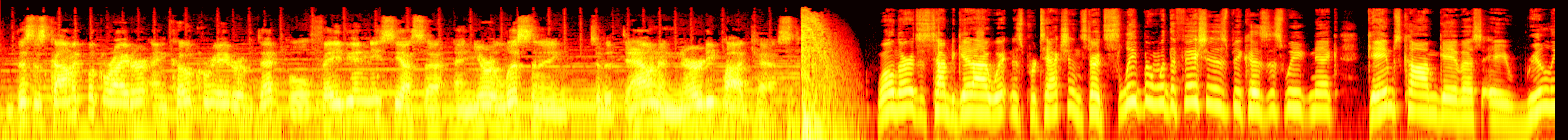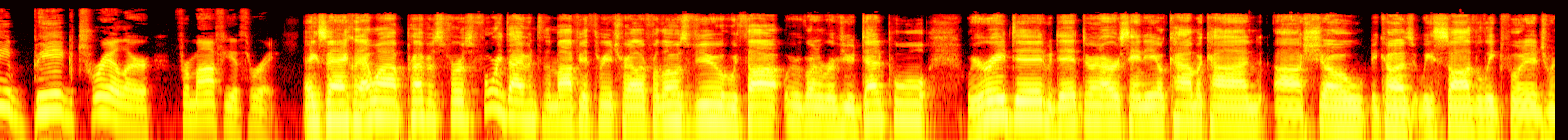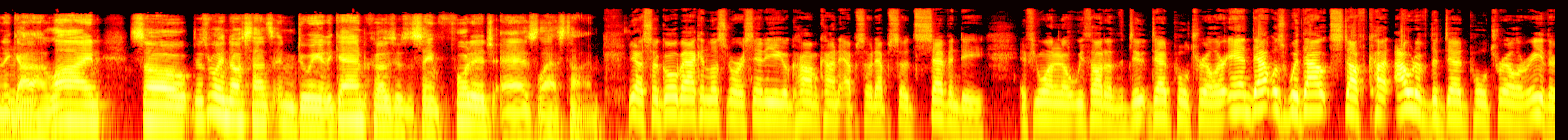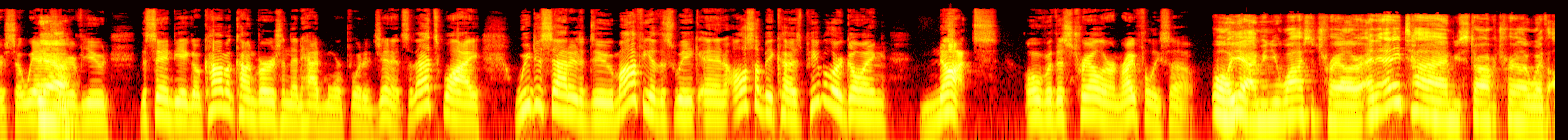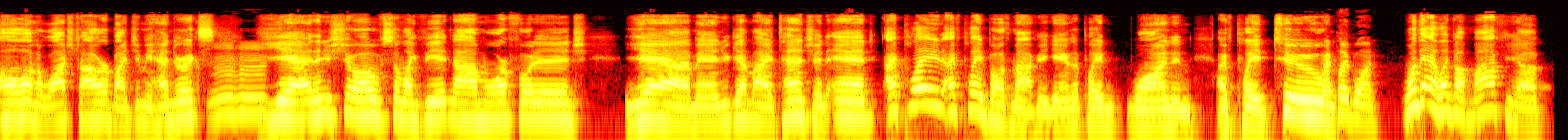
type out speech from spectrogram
This is comic book writer and co-creator of Deadpool, Fabian Nicieza, and you're listening to the Down and Nerdy podcast. Well, nerds, it's time to get eyewitness protection and start sleeping with the fishes because this week, Nick, Gamescom gave us a really big trailer for Mafia 3. Exactly. I want to preface first before we dive into the Mafia 3 trailer. For those of you who thought we were going to review Deadpool, we already did. We did it during our San Diego Comic Con uh, show because we saw the leaked footage when it got online. So there's really no sense in doing it again because it was the same footage as last time. Yeah, so go back and listen to our San Diego Comic Con episode, episode 70, if you want to know what we thought of the D- Deadpool trailer. And that was without stuff cut out of the Deadpool trailer either. So we actually Yeah. reviewed the San Diego Comic Con version that had more footage in it. So that's why we decided to do Mafia this week, and also because people are going nuts over this trailer, and rightfully so. Well, yeah, I mean, you watch the trailer, and anytime you start off a trailer with All Along the Watchtower by Jimi Hendrix, Mm-hmm. yeah, and then you show some like Vietnam War footage, yeah, man, you get my attention. And I played, I've played both Mafia games. I played one, and I've played two. I played one. one thing I like about Mafia,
